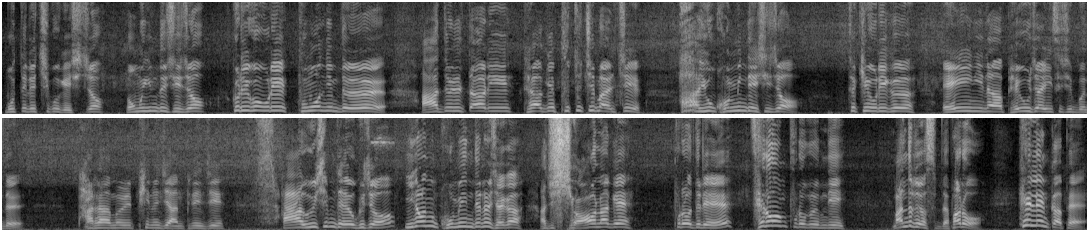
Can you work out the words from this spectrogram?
못 때려치고 계시죠? 너무 힘드시죠 그리고 우리 부모님들 아들 딸이 대학에 붙을지 말지. 아 이거 고민되시죠? 특히 우리 그 애인이나 배우자 있으신 분들 바람을 피는지 안 피는지. 아 의심돼요. 그죠? 이런 고민들을 제가 아주 시원하게 풀어드릴 새로운 프로그램이 만들어졌습니다. 바로 힐링 카페.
